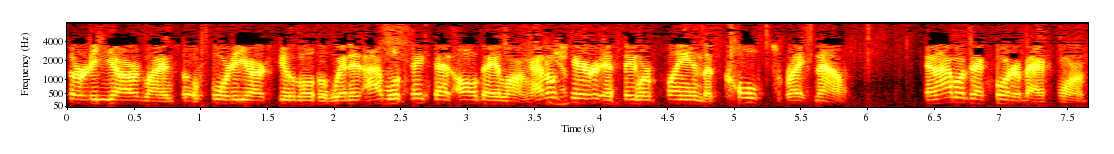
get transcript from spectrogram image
30 yard line, so a 40 yard field goal to win it, I will take that all day long. I don't Yep. care if they were playing the Colts right now, and I was that quarterback for them.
